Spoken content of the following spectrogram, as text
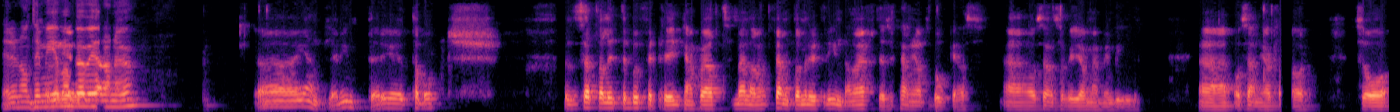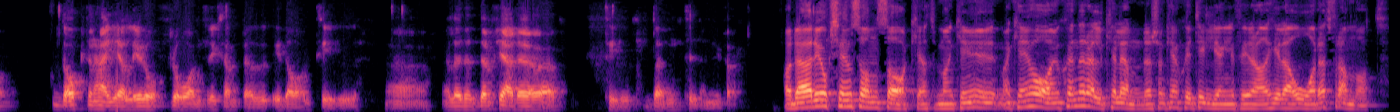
Är det någonting mer man behöver göra nu? Uh, egentligen inte. Det är ta bort sätta lite buffertid, kanske att mellan 15 minuter innan och efter så kan jag inte bokas. Och sen så vill jag med min bil. Och sen är jag klar. Så, och den här gäller ju då från till exempel idag till, eh, eller den fjärde till den tiden ungefär. Ja, där är också en sån sak att man kan, ju, man kan ju ha en generell kalender som kanske är tillgänglig för hela året framåt.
